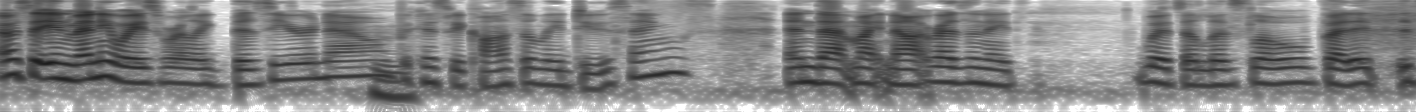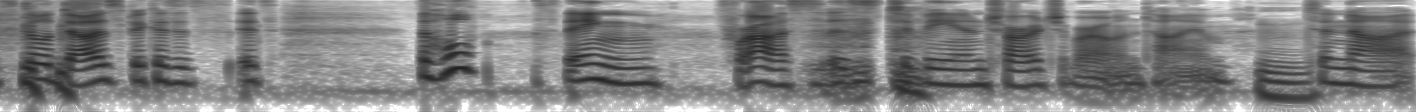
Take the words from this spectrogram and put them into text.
I would say in many ways we're like busier now Hmm. because we constantly do things, and that might not resonate with the live slow, but it, it still does because it's it's the whole thing for us is to be in charge of our own time, to not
